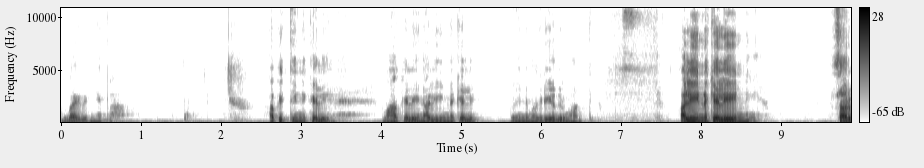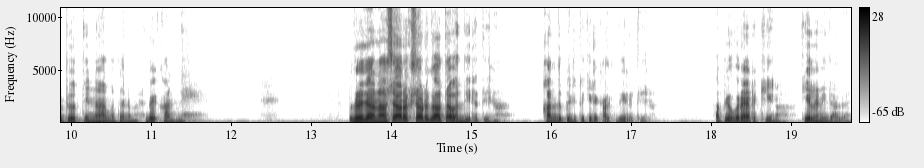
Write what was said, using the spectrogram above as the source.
බය වෙන්න එපා. අපිත් ඉන්නේ කැලේ. මහ කැලේ ඉන්න අලි ඉන්න කැලේ. වෙන්නේ මගේ රියදුරු මහත්තයා. අලි ඉන්න කැලේ ඉන්නේ. සර්පියොත් ඉන්න හැමතැනම හැබැයි කන්නේ. බුදුරජාණන් වහන්සේ ආරක්ෂාවට ගාතාවක් දීලා තියෙනවා. කන්ද පිරිත කියලා එකක් දීලා තියෙනවා. අපි ඔක රැයට කියනවා කියලා නිදාගන්න.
